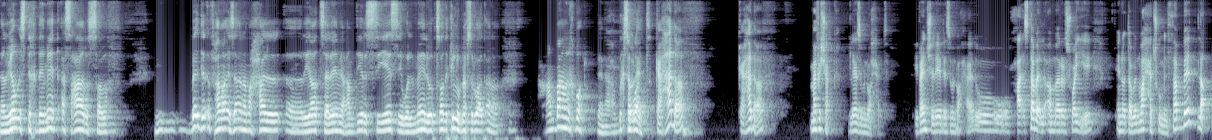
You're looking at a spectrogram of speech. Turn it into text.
لأن اليوم استخدامات أسعار الصرف بقدر أفهمها إذا أنا محل آه، رياض سلامة عم دير السياسي والمالي والاقتصادي كله بنفس الوقت أنا. عم بعمل أخبار. يعني عم بكسب وقت. كهدف كهدف ما في شك لازم نوحد. eventually لازم نوحد وحأستبق الأمر شوية إنه طب نوحد شو بنثبت لا.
